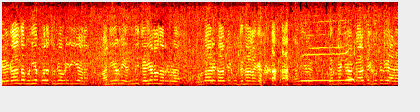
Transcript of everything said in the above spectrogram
ഏകാന്ത മുനിയെ പോലെ സുനു അവിടെ ഇരിക്കുകയാണ് അനീറിന് എന്ത് ചെയ്യണമെന്ന് അറിഞ്ഞൂടെ പിള്ളേര് കാട്ടിക്കൂട്ടുന്നതാണൊക്കെ അനീർ എന്തൊക്കെയോ കാട്ടിക്കൂട്ടുകയാണ്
